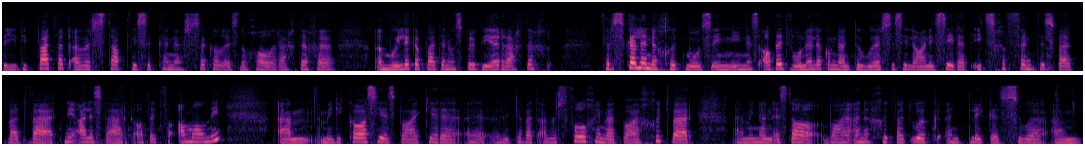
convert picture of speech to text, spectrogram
die die pad wat ouers stap wie se kinders sukkel is nogal regtig 'n moeilike pad en ons probeer regtig verskillende goed mos en en is altyd wonderlik om dan te hoor soos Ilani sê dat iets gevind is wat wat werk. Nie alles werk altyd vir almal nie. Ehm um, medikasie is baie keer 'n roete wat ouers volg en wat baie goed werk. Ehm um, en dan is daar baie ander goed wat ook in plek is. So ehm um,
